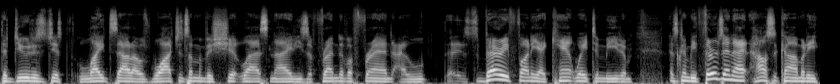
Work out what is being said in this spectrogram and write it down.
The dude is just lights out. I was watching some of his shit last night. He's a friend of a friend. I, it's very funny. I can't wait to meet him. That's going to be Thursday night, House of Comedy,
